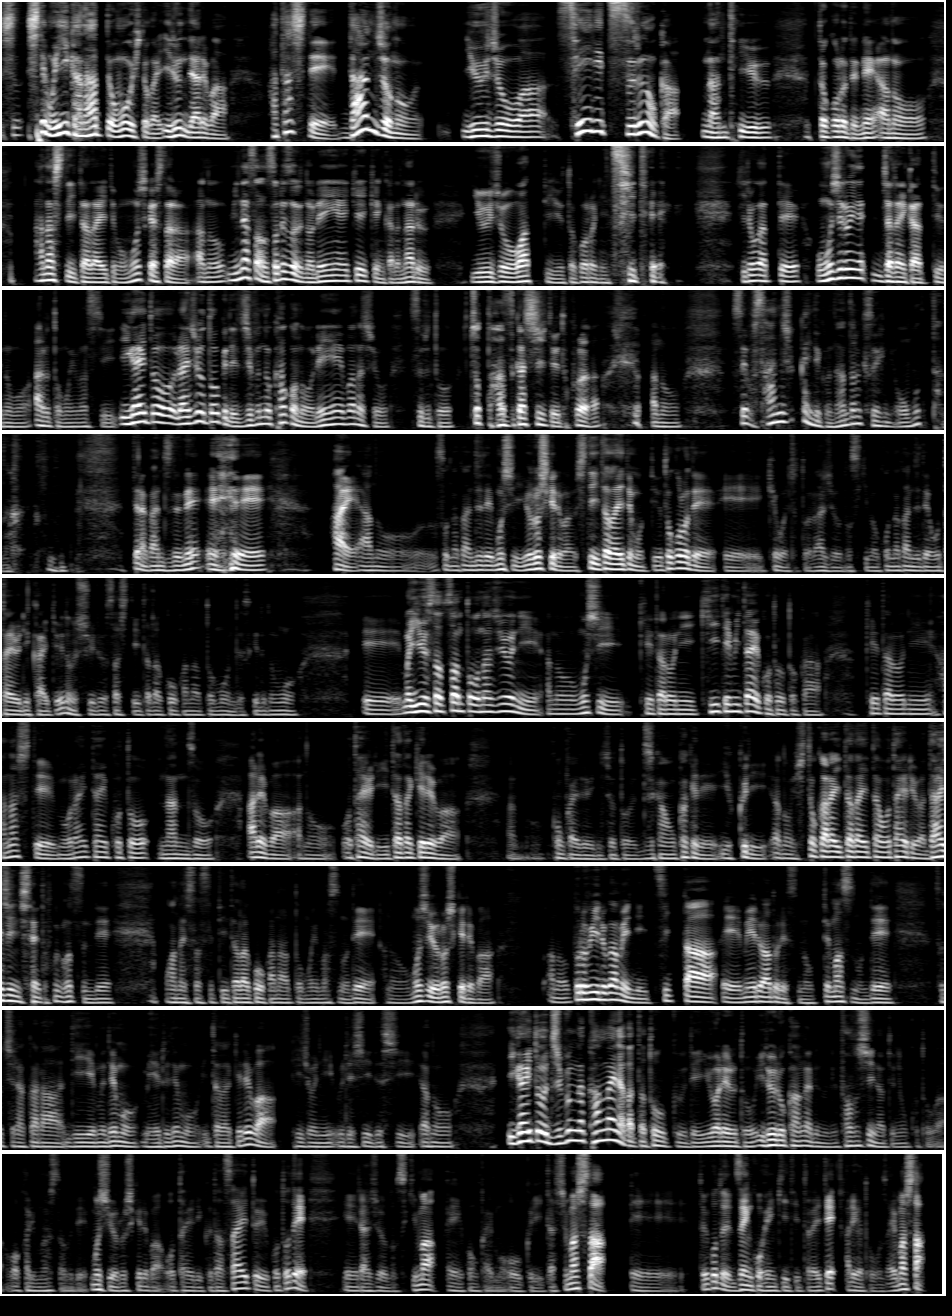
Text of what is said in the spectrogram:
し、してもいいかなって思う人がいるんであれば、果たして男女の友情は成立するのかなんていうところでね、あの、話していただいても、もしかしたら、あの、皆さんそれぞれの恋愛経験からなる友情はっていうところについて 広がって面白いんじゃないかっていうのもあると思いますし、意外とラジオトークで自分の過去の恋愛話をすると、ちょっと恥ずかしいというところが あの、そういえば30回の時もなんとなくそういうふうに思ったな。ってな感じでね、えー。はい、あの、そんな感じで、もしよろしければしていただいてもっていうところで、えー、今日はちょっとラジオの隙間、こんな感じでお便り会というのを終了させていただこうかなと思うんですけれども、えー、まあ、ゆうさとさんと同じように、あの、もし、慶太郎に聞いてみたいこととか、慶太郎に話してもらいたいことなんぞあれば、あの、お便りいただければ、あの、今回のようにちょっと時間をかけてゆっくり、あの、人からいただいたお便りは大事にしたいと思いますんで、お話しさせていただこうかなと思いますので、あの、もしよろしければ、あの、プロフィール画面に Twitter、えー、メールアドレス載ってますので、そちらから DM でもメールでもいただければ非常に嬉しいですし、あの、意外と自分が考えなかったトークで言われるといろいろ考えるので楽しいなということが分かりましたので、もしよろしければお便りくださいということで、えー、ラジオの隙間、えー、今回もお送りいたしました。え、ということで前後編聞いていただいてありがとうございました。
